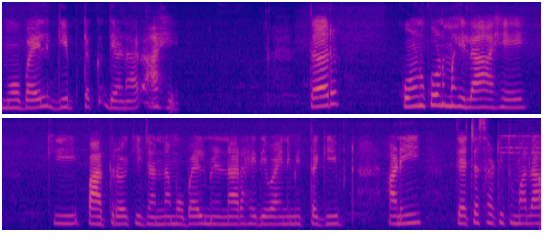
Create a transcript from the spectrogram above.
मोबाईल गिफ्ट देणार आहे. तर कोण कोण महिला आहे की पात्र की ज्यांना मोबाईल मिळणार आहे दिवाळीनिमित्त गिफ्ट आणि त्याच्यासाठी तुम्हाला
